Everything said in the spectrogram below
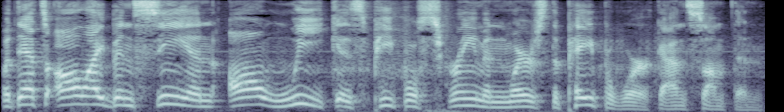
But that's all I've been seeing all week is people screaming, Where's the paperwork on something?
